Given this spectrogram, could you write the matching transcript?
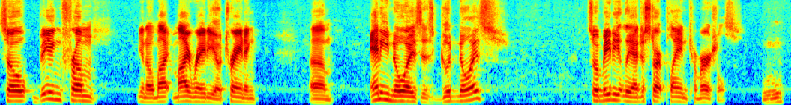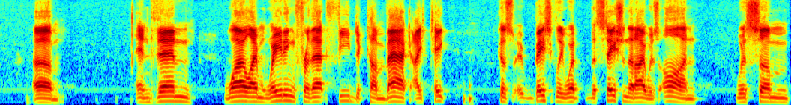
So being from, you know, my my radio training, um, any noise is good noise. So immediately I just start playing commercials. Mhm. Um, and then while I'm waiting for that feed to come back, I take because basically what the station that I was on was some,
